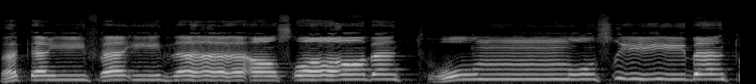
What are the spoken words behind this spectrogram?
فكيف إذا أصابتهم مصيبة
